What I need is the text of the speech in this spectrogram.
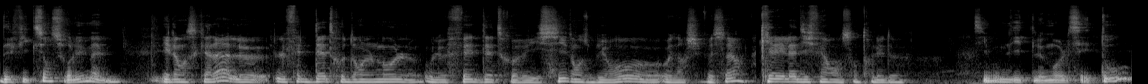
des fictions sur lui-même. Et dans ce cas-là, le, le fait d'être dans le môle ou le fait d'être ici, dans ce bureau, aux archives sœurs, quelle est la différence entre les deux? Si vous me dites le môle c'est tout,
